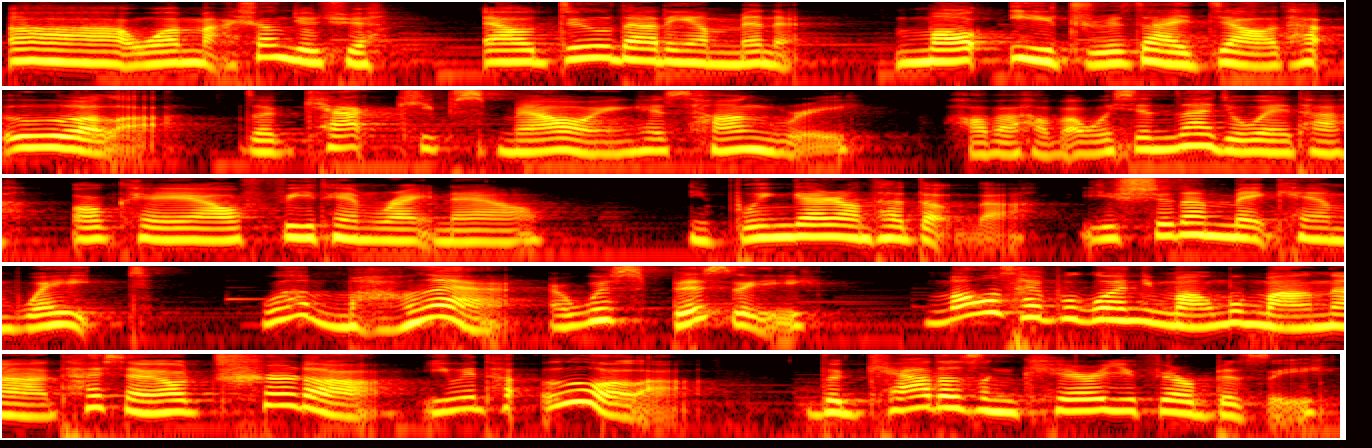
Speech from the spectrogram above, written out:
啊，我马上就去。I'll do that in a minute。猫一直在叫，它饿了。The cat keeps meowing. He's hungry. 好吧，好吧，我现在就喂它。OK，I'll feed him right now。你不应该让它等的。You shouldn't make him wait。我很忙哎，I was busy。猫才不管你忙不忙呢，它想要吃的，因为它饿了。The cat doesn't care if you're busy.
